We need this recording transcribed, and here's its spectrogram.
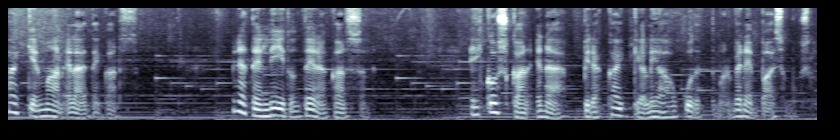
kaikkien maan eläinten kanssa. Minä teen liiton teidän kanssanne. Ei koskaan enää pidä kaikkia lihaa hukutettoman vedenpaisumuksella,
